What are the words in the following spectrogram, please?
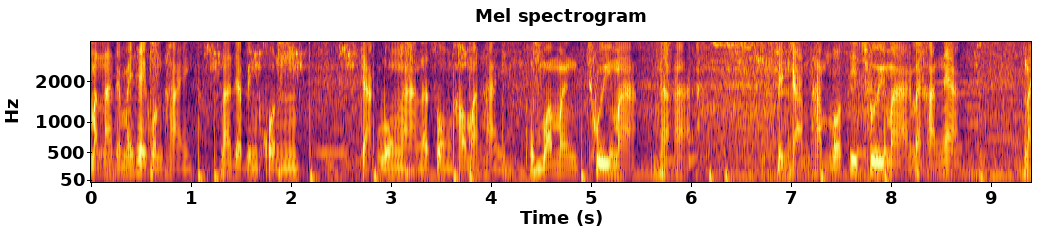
มันน่าจะไม่ใช่คนไทย น่าจะเป็นคนจากโรงงานแล้วส่งเข้ามาไทย ผมว่ามันชุยมากนะฮะเป็นการทำรถที่ชุยมากและคันเนี้ยใน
